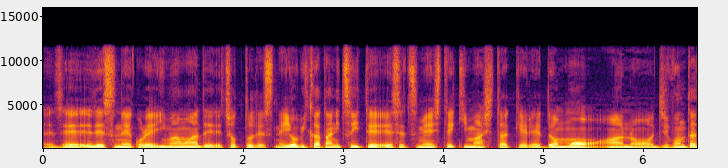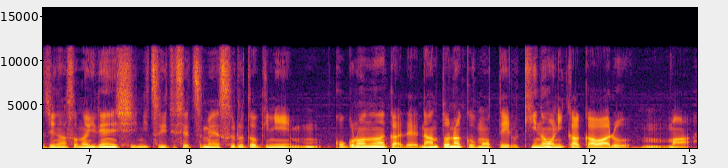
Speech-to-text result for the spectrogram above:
でですね、これ今までちょっとですね、呼び方について説明してきましたけれども、あの自分たちがその遺伝子について説明するときに、心の中でなんとなく持っている機能に関わる、まあ、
